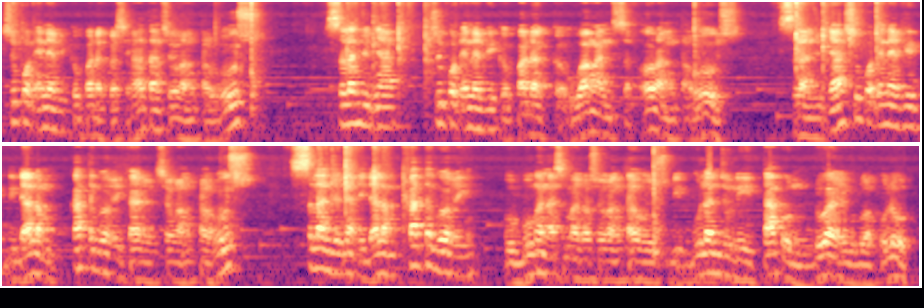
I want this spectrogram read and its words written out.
support energi kepada kesehatan seorang Taurus. Selanjutnya, support energi kepada keuangan seorang Taurus. Selanjutnya, support energi di dalam kategori karir seorang Taurus. Selanjutnya, di dalam kategori hubungan asmara seorang Taurus di bulan Juli tahun 2020.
